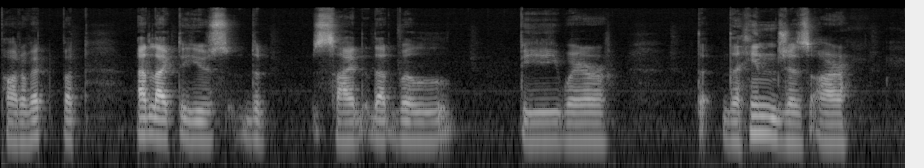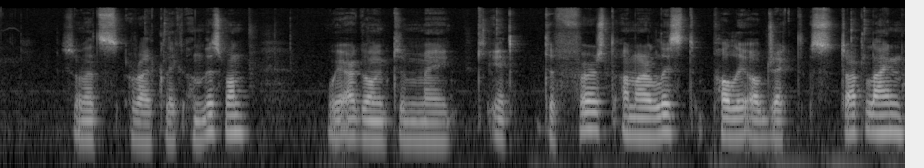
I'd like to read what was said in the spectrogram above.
part of it, but I'd like to use the side that will be where the, the hinges are. So let's right click on this one. We are going to make it the first on our list poly object start line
